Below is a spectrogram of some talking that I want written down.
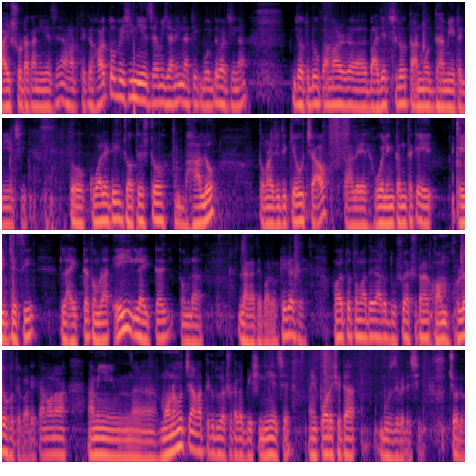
বাইশশো টাকা নিয়েছে। আমার থেকে হয়তো বেশি নিয়েছে, আমি জানি না, ঠিক বলতে পারছি না। যতটুকু আমার বাজেট ছিল, তার মধ্যে আমি এটা নিয়েছি। তো কোয়ালিটি যথেষ্ট ভালো। তোমরা যদি কেউ চাও, তাহলে ওয়েলিংটন থেকে এই জেসি লাইটটা তোমরা, এই লাইটটাই তোমরা লাগাতে পারো, ঠিক আছে? হয়তো তোমাদের আরও দুশো একশো টাকা কম হলেও হতে পারে। কেননা আমি মনে হচ্ছে আমার থেকে দু একশো টাকা বেশি নিয়েছে। আমি পরে সেটা বুঝতে পেরেছি। চলো।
